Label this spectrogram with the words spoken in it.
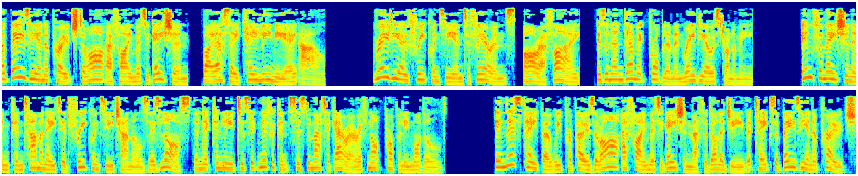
A Bayesian Approach to RFI Mitigation, by S.A.K. Leeney et al. Radio frequency interference, RFI, is an endemic problem in radio astronomy. Information in contaminated frequency channels is lost and it can lead to significant systematic error if not properly modeled. In this paper we propose a RFI mitigation methodology that takes a Bayesian approach,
